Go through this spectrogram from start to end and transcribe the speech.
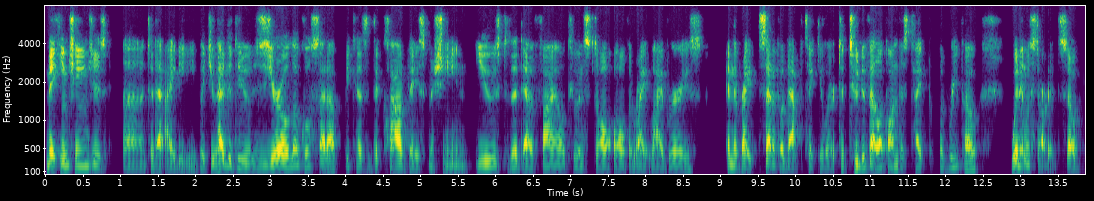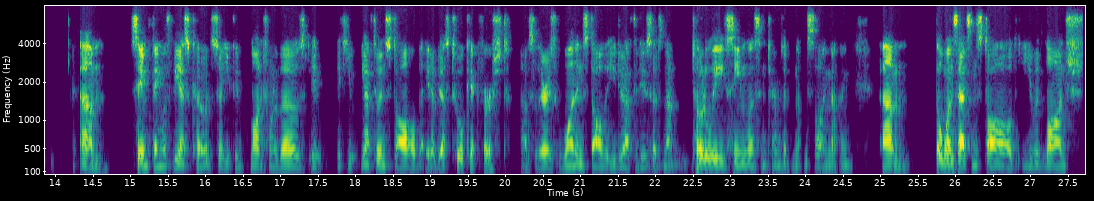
making changes uh, to that IDE. But you had to do zero local setup because the cloud based machine used the dev file to install all the right libraries and the right setup of that particular to, to develop on this type of repo when it was started. So um, same thing with VS Code. So you could launch one of those. It, if you, you have to install the AWS toolkit first. Uh, so there is one install that you do have to do. So it's not totally seamless in terms of not installing nothing. Um, but once that's installed, you would launch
